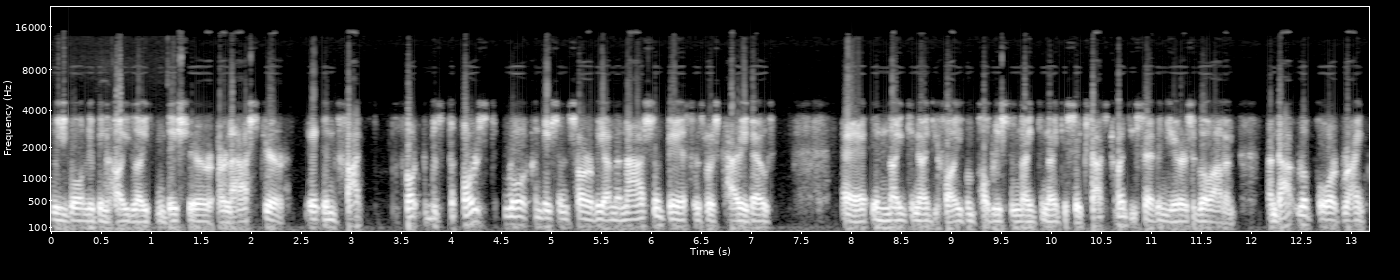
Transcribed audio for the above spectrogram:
we've only been highlighting this year or last year. It, in fact, it was the first road condition survey on a national basis was carried out uh, in 1995 and published in 1996. That's 27 years ago, Alan. And that report ranked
